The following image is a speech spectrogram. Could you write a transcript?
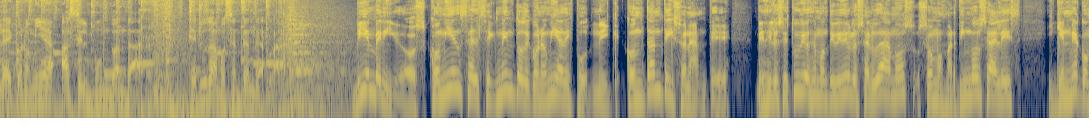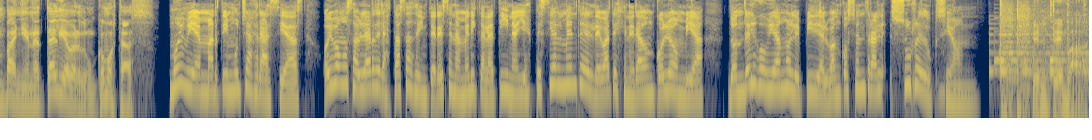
La economía hace el mundo andar. Te ayudamos a entenderla. Bienvenidos. Comienza el segmento de economía de Sputnik, contante y sonante. Desde los estudios de Montevideo los saludamos, somos Martín González y quien me acompaña, Natalia Verdún. ¿Cómo estás? Muy bien, Martín, muchas gracias. Hoy vamos a hablar de las tasas de interés en América Latina y especialmente del debate generado en Colombia, donde el gobierno le pide al Banco Central su reducción. El tema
